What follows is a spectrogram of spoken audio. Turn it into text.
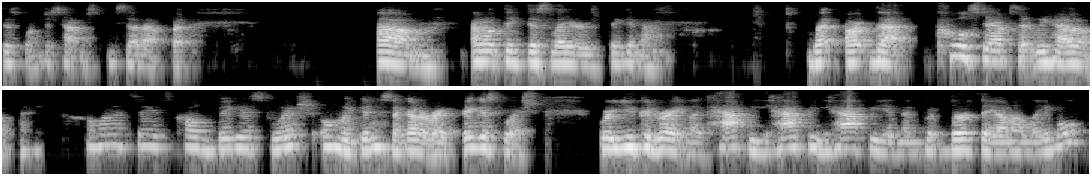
this one just happens to be set up, but um, I don't think this layer is big enough. But our, that cool stamps that we have, I want to say it's called Biggest Wish. Oh my goodness, I got it right. Biggest Wish, where you could write like happy, happy, happy, and then put birthday on a label.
